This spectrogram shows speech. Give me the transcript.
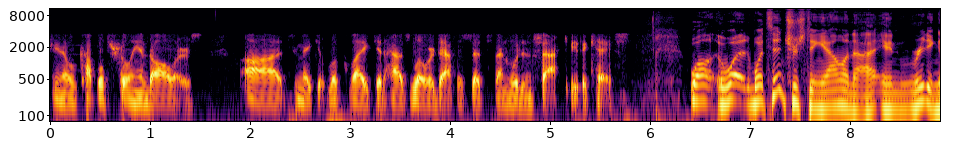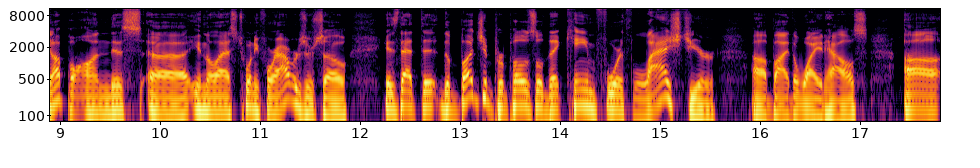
you know a couple trillion dollars uh, to make it look like it has lower deficits than would in fact be the case. Well, what's interesting, Alan, uh, in reading up on this uh, in the last 24 hours or so, is that the, the budget proposal that came forth last year uh, by the White House, uh,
